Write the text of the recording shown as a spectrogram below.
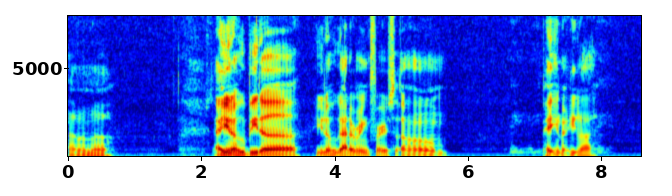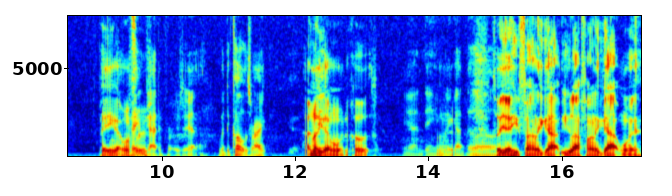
I don't know. Hey, you know who beat uh? You know who got a ring first? Um, Peyton or Eli? Peyton got one Peyton first. got it first. Yeah, with the Colts, right? I know he got one with the Colts. Yeah, and then he and got the. Uh, So yeah, he finally got Eli finally got one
